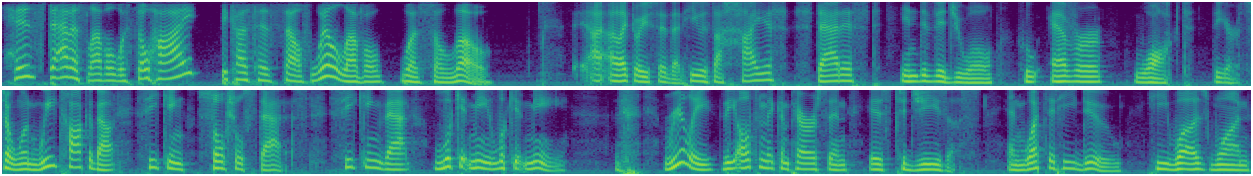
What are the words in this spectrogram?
His status level was so high because his self will level was so low. I, I like the way you said that. He was the highest status individual who ever walked the earth. So when we talk about seeking social status, seeking that look at me, look at me, really the ultimate comparison is to Jesus. And what did he do? He was one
